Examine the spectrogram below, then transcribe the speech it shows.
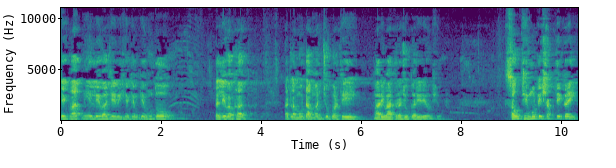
એક વાતની એ લેવા જેવી છે, કેમ કે હું તો પહેલી વખત આટલા મોટા મંચ ઉપરથી મારી વાત રજૂ કરી રહ્યો છું. સૌથી મોટી શક્તિ કઈ?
